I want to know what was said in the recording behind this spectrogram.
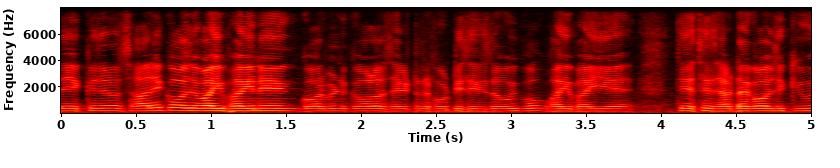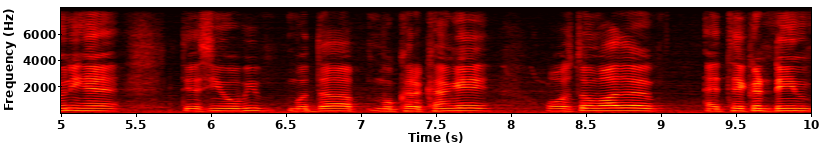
ਤੇ ਇੱਕ ਜਦੋਂ ਸਾਰੇ ਕਾਲਜ ਵਾਈਫਾਈ ਨੇ ਗਵਰਨਮੈਂਟ ਕਾਲਜ ਸੈਕਟਰ 46 ਤੋਂ ਉਹ ਵੀ ਵਾਈਫਾਈ ਹੈ ਤੇ ਇੱਥੇ ਸਾਡਾ ਕਾਲਜ ਕਿਉਂ ਨਹੀਂ ਹੈ? ਤੇ ਅਸੀਂ ਉਹ ਵੀ ਮੁੱਦਾ ਮੁੱਖ ਰੱਖਾਂਗੇ। ਉਸ ਤੋਂ ਬਾਅਦ ਇੱਥੇ ਕੰਟੀਨ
